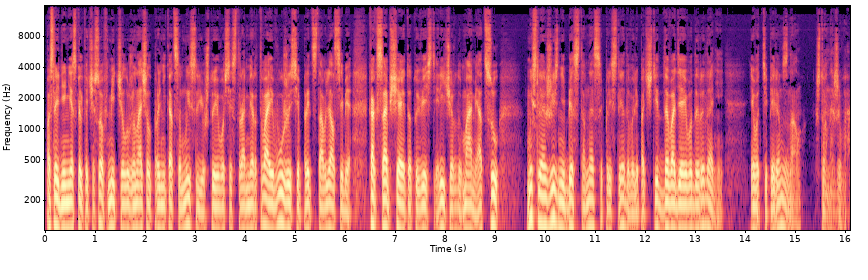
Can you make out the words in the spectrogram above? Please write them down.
Последние несколько часов Митчелл уже начал проникаться мыслью, что его сестра мертва, и в ужасе представлял себе, как сообщает эту весть Ричарду, маме, отцу. Мысли о жизни без Танессы преследовали, почти доводя его до рыданий. И вот теперь он знал, что она жива.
